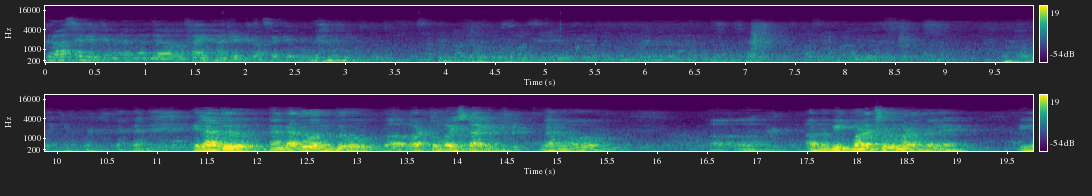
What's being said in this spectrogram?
ಕ್ರಾಸ್ ಆಗುತ್ತೆ ಮೇಡಮ್, ಒಂದು ಫೈವ್ ಹಂಡ್ರೆಡ್ ಕ್ರಾಸ್ ಆಗಿರ್ಬೋದು ಇಲ್ಲ, ಅದು ನಂಗೆ ಅದು ಒಂದು ಪಾಟ್ ತುಂಬ ಇಷ್ಟ ಆಗಿದೆ ನಾನು ಅದನ್ನು ಮೀಟ್ ಮಾಡೋಕ್ಕೆ ಶುರು ಮಾಡಿದ್ಮೇಲೆ, ಈಗ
